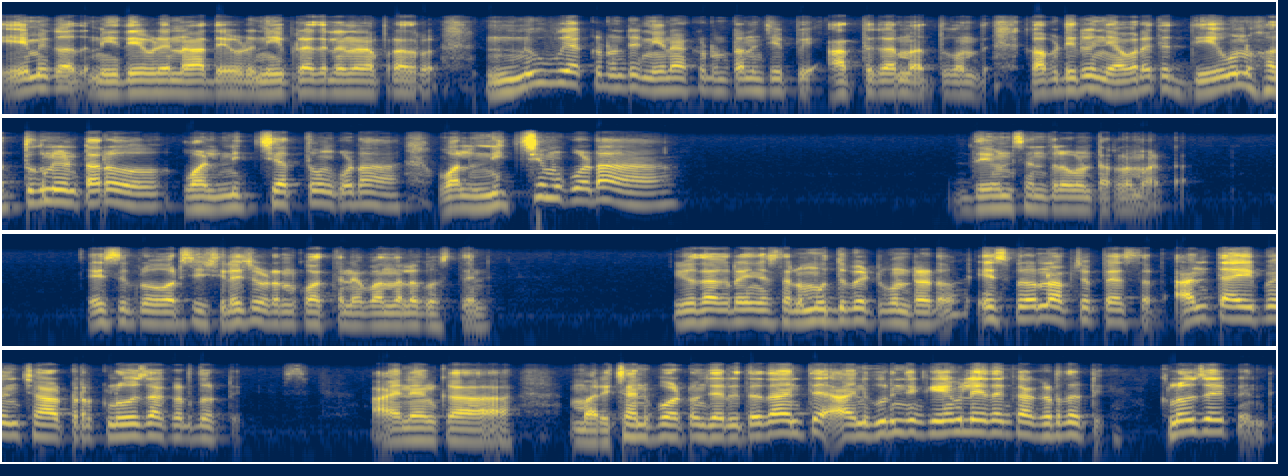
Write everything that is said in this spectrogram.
ఏమి కాదు నీ దేవుడే నా దేవుడు నీ ప్రజలే నా ప్రజలు. నువ్వు ఎక్కడుంటే నేను అక్కడ ఉంటానని చెప్పి అత్తగారిని హత్తుకుంది. కాబట్టి ఈరోజు ఎవరైతే దేవుని హత్తుకుని ఉంటారో వాళ్ళ నిత్యత్వం కూడా వాళ్ళ నిత్యం కూడా దేవుని సంతలో ఉంటారనమాట యేసుప్రభు వారి శిష్యులే చూడండి కొత్త నిబంధనలకు వస్తే. యువ దగ్గర ఏం చేస్తాడు? ముద్దు పెట్టుకుంటాడు. యేసుప్రభు అప్పచెప్పేస్తాడు. చెప్పేస్తాడు అంతే అయిపోయింది చాప్టర్ క్లోజ్ అక్కడతోటి ఆయన ఇంకా మరి చనిపోవటం జరుగుతుంది? అంతే. ఆయన గురించి ఇంకేం లేదు ఇంకా అక్కడతోటి క్లోజ్ అయిపోయింది.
